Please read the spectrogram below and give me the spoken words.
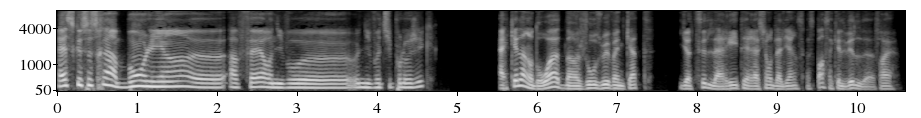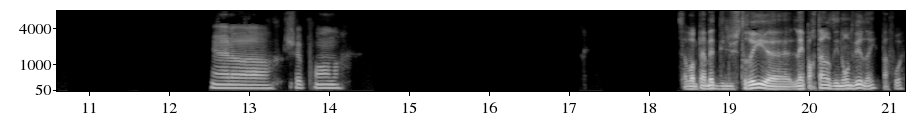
Est-ce que ce serait un bon lien euh, à faire au niveau euh, au niveau typologique? À quel endroit dans Josué 24 y a-t-il la réitération de l'alliance? Ça se passe à quelle ville, frère? Alors, je vais prendre. Ça va me permettre d'illustrer euh, l'importance des noms de villes, hein, parfois.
